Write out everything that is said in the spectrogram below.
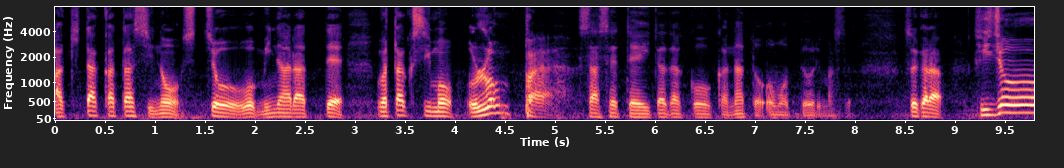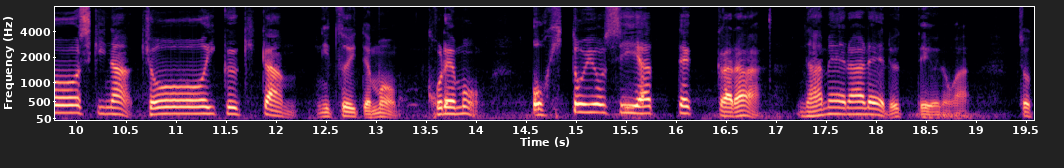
秋田方市の市長を見習って、私も論破させていただこうかなと思っております。それから、非常識な教育機関についても、これもお人よしやってから舐められるっていうのが、ちょっ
